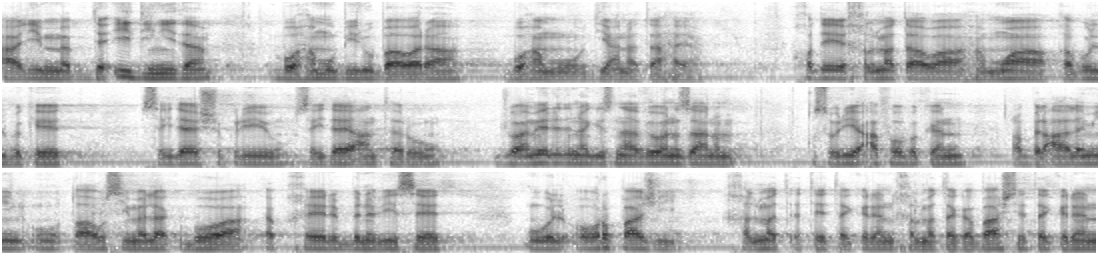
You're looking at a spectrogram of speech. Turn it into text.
عالی مەبدەئی دینیدا بۆ هەموو بیر و باوەرە بۆ هەموو دیانەتە هەیە خدای خلمەتەوە هەمووە قبول بکێت سەیدای شکری و سەیدای عنتەر و جوامێری دنەگەزناوێەوە نزانم قسووری عفو بکەن رب العالمین و تاوسی مەلک بووە ئەب خێر بنەویسێت و ئۆڕپاژی خلمەت ئەتێتەکردن خلمەتەکە باش تێتەکردن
